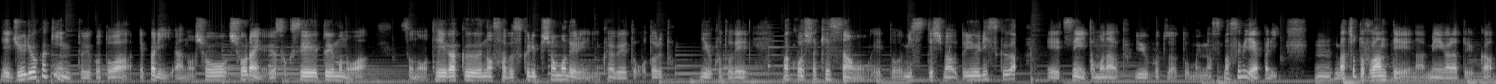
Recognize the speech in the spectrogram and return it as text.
で、重量課金ということは、やっぱりあの将来の予測性というものは、その定額のサブスクリプションモデルに比べると劣るということで、まあ、こうした決算を、えっとミスってしまうというリスクが、えー常に伴うということだと思います。まあ、そういう意味でやっぱり、うんまあ、ちょっと不安定な銘柄というか、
